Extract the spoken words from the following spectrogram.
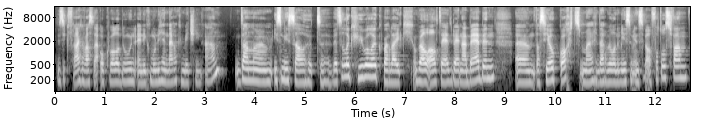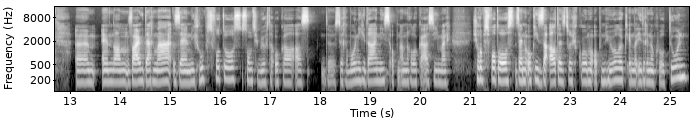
dus ik vraag of ze dat ook willen doen en ik moedig hen daar ook een beetje in aan. Dan um, is meestal het uh, wettelijk huwelijk, waar dat ik wel altijd bijna bij ben. Um, dat is heel kort, maar daar willen de meeste mensen wel foto's van. en dan vaak daarna zijn groepsfoto's. Soms gebeurt dat ook al als de ceremonie gedaan is op een andere locatie. Maar groepsfoto's zijn ook iets dat altijd terugkomen op een huwelijk en dat iedereen ook wil doen.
